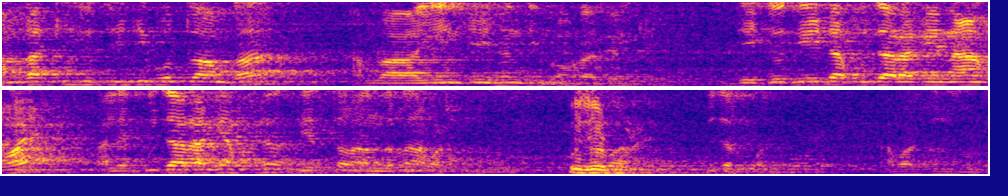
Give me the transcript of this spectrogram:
আমরা কিছু চিঠিপত্র আমরা আমরা ইন্টিমেশন দিব আমরা রেলকে। যে যদি এটা পূজার আগে না হয় তাহলে পূজার আগে আমাদের বৃহত্তর আন্দোলন আবার শুরু করব। পুজোর পরে? পূজার পরে। আবার শুরু করব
